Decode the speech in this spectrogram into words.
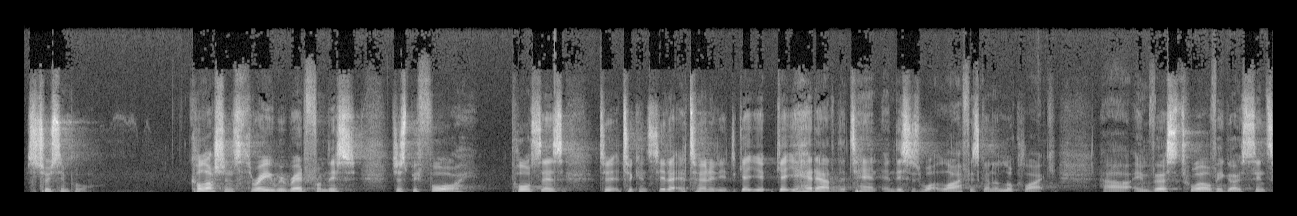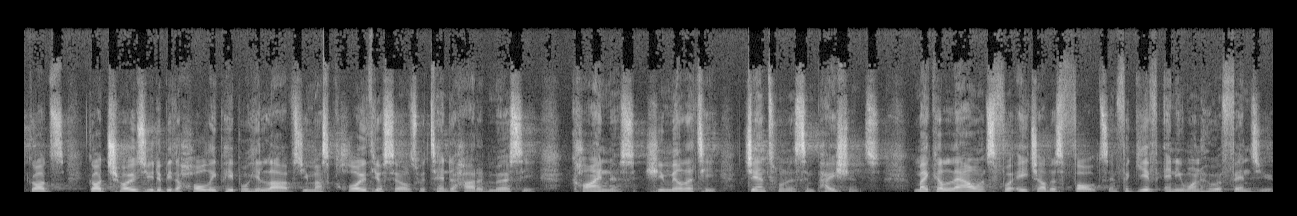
It's too simple. Colossians 3, we read from this just before. Paul says to, to consider eternity, to get, you, get your head out of the tent, and this is what life is going to look like. Uh, in verse 12, he goes, Since God's, God chose you to be the holy people he loves, you must clothe yourselves with tender-hearted mercy, kindness, humility, gentleness, and patience. Make allowance for each other's faults and forgive anyone who offends you.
